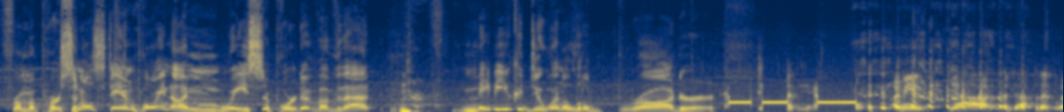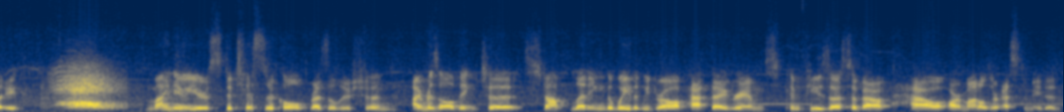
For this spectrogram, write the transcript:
From a personal standpoint, I'm way supportive of that. Maybe you could do one a little broader. I mean, yeah, definitely. My New Year's statistical resolution, I'm resolving to stop letting the way that we draw path diagrams confuse us about how our models are estimated.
